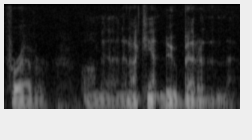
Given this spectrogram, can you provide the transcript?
forever. Amen. And I can't do better than that.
